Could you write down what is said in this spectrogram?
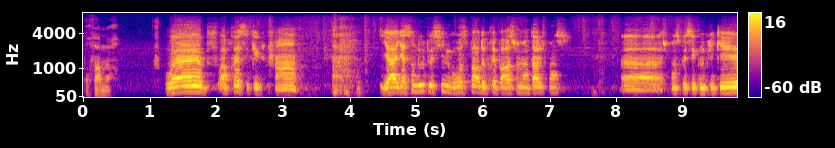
pour Farmer. Ouais, après, c'est quelque enfin, Il y a, y a sans doute aussi une grosse part de préparation mentale, je pense. Je pense que c'est compliqué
